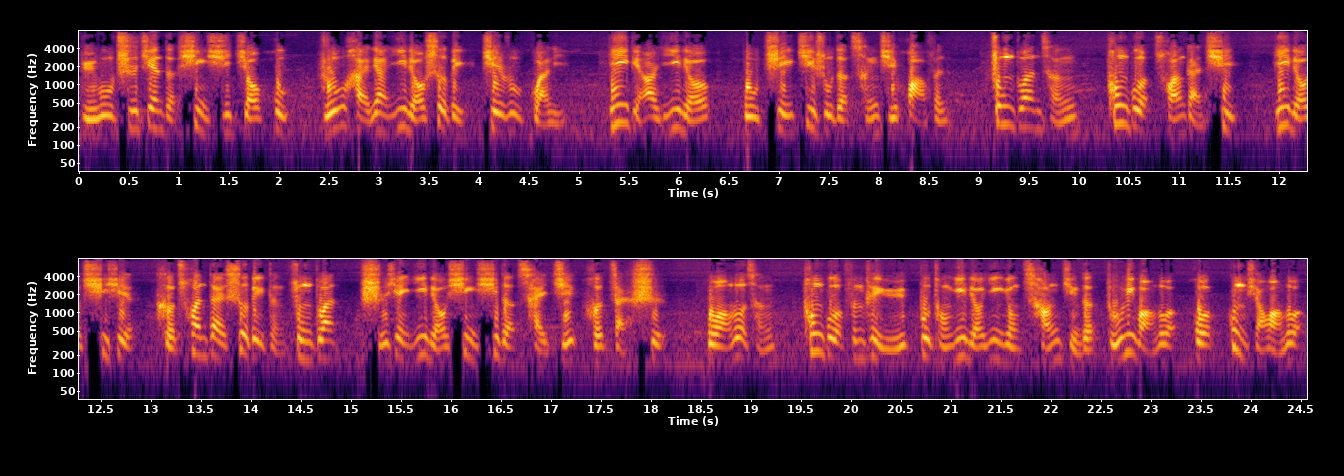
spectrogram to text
与物之间的信息交互。如海量医疗设备介入管理。一点二医疗五 G 技术的层级划分：终端层通过传感器、医疗器械、可穿戴设备等终端实现医疗信息的采集和展示；网络层通过分配于不同医疗应用场景的独立网络或共享网络，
